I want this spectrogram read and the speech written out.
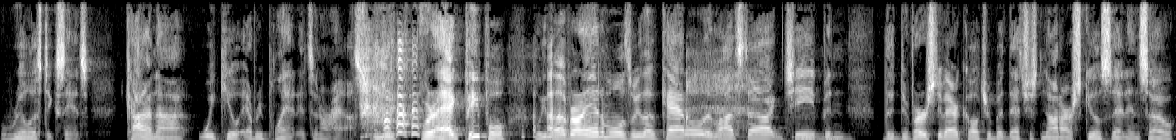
realistic sense. Kaya and I, we kill every plant that's in our house. We, we're ag people. We love our animals. We love cattle and livestock, sheep, and the diversity of agriculture, but that's just not our skill set. And so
